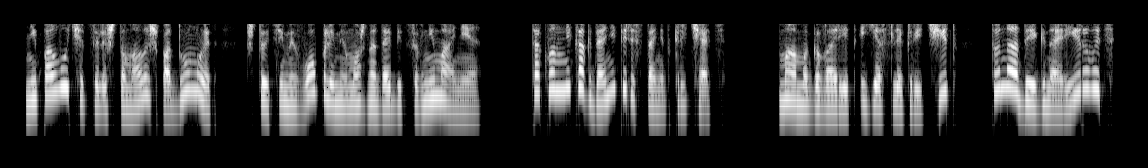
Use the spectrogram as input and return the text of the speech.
не получится ли, что малыш подумает, что этими воплями можно добиться внимания? Так он никогда не перестанет кричать. Мама говорит, если кричит, то надо игнорировать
